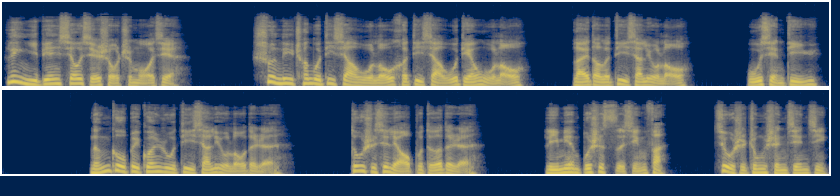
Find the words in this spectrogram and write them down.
另一边，萧协手持魔剑，顺利穿过地下五楼和地下五点五楼，来到了地下六楼——无限地狱。能够被关入地下六楼的人，都是些了不得的人，里面不是死刑犯，就是终身监禁，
